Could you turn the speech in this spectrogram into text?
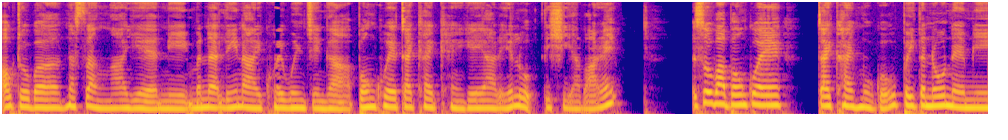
အောက်တိုဘာ25ရက်နေ့မနက်4နာရီခွဲဝန်းကျင်ကဘုံခွဲတိုက်ခိုက်ခံခဲ့ရတယ်လို့သိရှိရပါတယ်။အဆိုပါဘုံခွဲတိုက်ခိုက်မှုကိုပိတ်တနိုးနယ်မြေ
